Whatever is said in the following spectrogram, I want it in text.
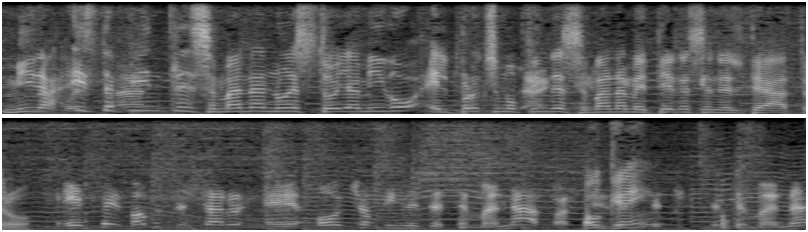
Mira, este fin de semana no estoy, amigo. El próximo fin de semana me tienes en el teatro. Este, vamos a estar eh, ocho fines de semana a partir Ok. de este fin de semana.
